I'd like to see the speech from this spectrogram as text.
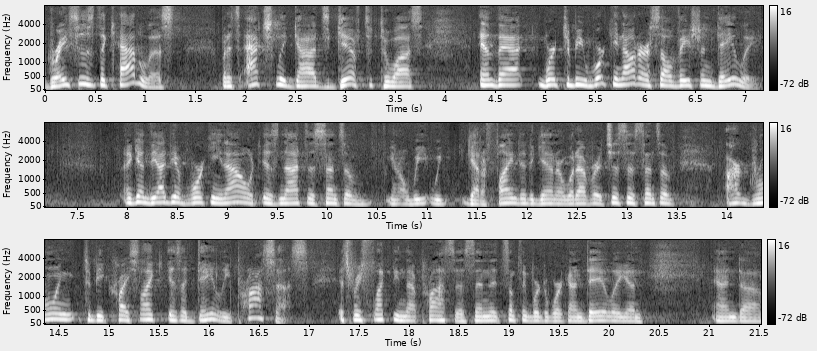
Grace is the catalyst, but it's actually God's gift to us, and that we're to be working out our salvation daily. Again, the idea of working out is not the sense of, you know, we, we got to find it again or whatever. It's just a sense of our growing to be Christ like is a daily process. It's reflecting that process, and it's something we're to work on daily. And, and uh,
